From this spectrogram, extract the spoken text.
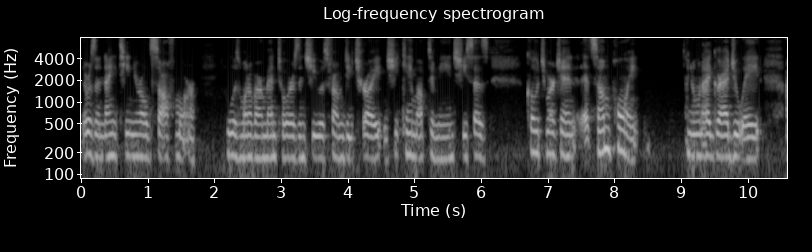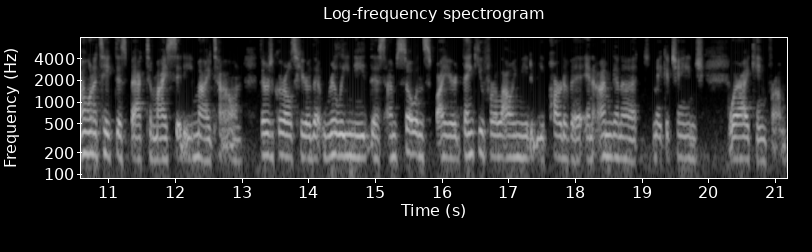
there was a 19 year old sophomore who was one of our mentors, and she was from Detroit. And she came up to me and she says, Coach Merchant, at some point, you know, when I graduate, I want to take this back to my city, my town. There's girls here that really need this. I'm so inspired. Thank you for allowing me to be part of it. And I'm going to make a change where I came from.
